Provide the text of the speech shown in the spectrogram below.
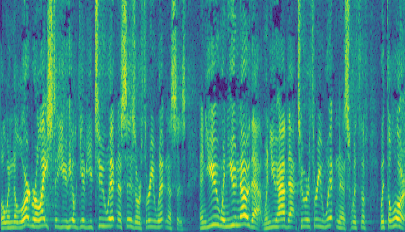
But when the Lord relates to you, He'll give you two witnesses or three witnesses. And you, when you know that, when you have that two or three witness with the, with the Lord,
